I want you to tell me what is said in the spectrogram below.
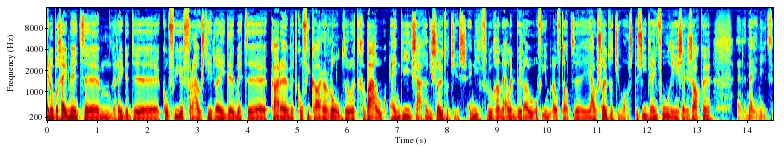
En op een gegeven moment uh, reden de koffiejuffrouws... die reden met uh, karren, met koffiekarren rond door het gebouw. En die zagen die sleuteltjes. En die vroegen aan elk bureau of, of dat uh, jouw sleuteltje was. Dus iedereen voelde in zijn zakken. Eh, nee, niet.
